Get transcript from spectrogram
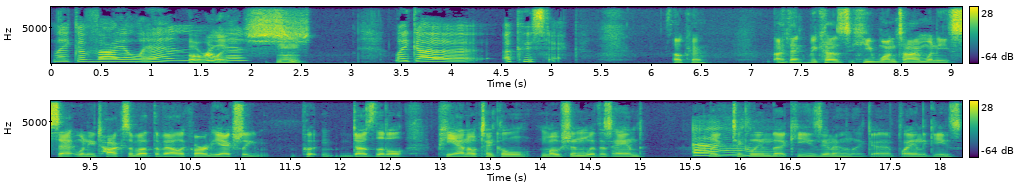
like a violin. Oh, really? Hmm. Like a acoustic. Okay. I think because he one time when he set when he talks about the Valachord, he actually put does little piano tinkle motion with his hand, like tinkling the keys, you know, like uh, playing the keys.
